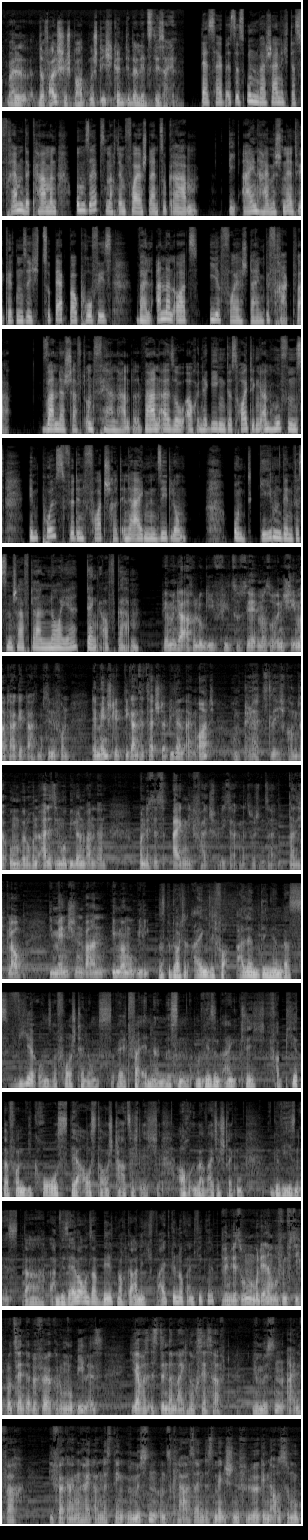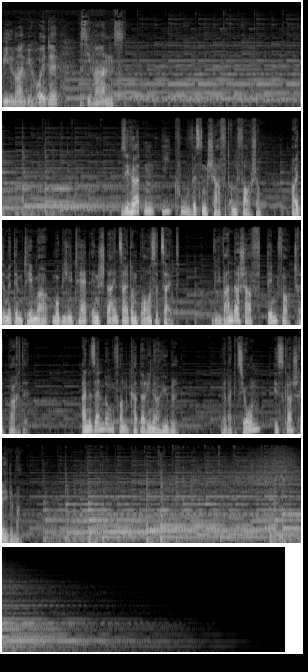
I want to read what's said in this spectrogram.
weil der falsche Spatenstich könnte der letzte sein. Deshalb ist es unwahrscheinlich, dass Fremde kamen, um selbst nach dem Feuerstein zu graben. Die Einheimischen entwickelten sich zu Bergbauprofis, weil andernorts ihr Feuerstein gefragt war. Wanderschaft und Fernhandel waren also auch in der Gegend des heutigen Anhofens Impuls für den Fortschritt in der eigenen Siedlung und geben den Wissenschaftlern neue Denkaufgaben. Wir haben in der Archäologie viel zu sehr immer so in Schemata gedacht, im Sinne von, der Mensch lebt die ganze Zeit stabil an einem Ort und plötzlich kommt der Umbruch und alles in Mobil und Wandern. Und das ist eigentlich falsch, würde ich sagen, in der Zwischenzeit. Also ich glaube, die Menschen waren immer mobil. Das bedeutet eigentlich vor allen Dingen, dass wir unsere Vorstellungswelt verändern müssen. Und wir sind eigentlich frappiert davon, wie groß der Austausch tatsächlich auch über weite Strecken gewesen ist. Da haben wir selber unser Bild noch gar nicht weit genug entwickelt. Wenn wir so ein Modell haben, wo 50 Prozent der Bevölkerung mobil ist, ja, was ist denn dann eigentlich noch sesshaft? Wir müssen einfach die Vergangenheit anders denken. Wir müssen uns klar sein, dass Menschen früher genauso mobil waren wie heute. Sie waren es. Sie hörten IQ Wissenschaft und Forschung. Heute mit dem Thema Mobilität in Steinzeit und Bronzezeit. Wie Wanderschaft den Fortschritt brachte. Eine Sendung von Katharina Hübel. Redaktion Iska Schregelmann.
